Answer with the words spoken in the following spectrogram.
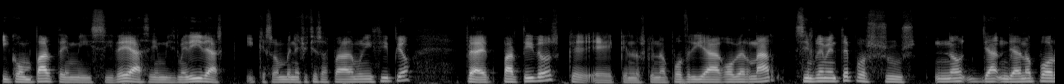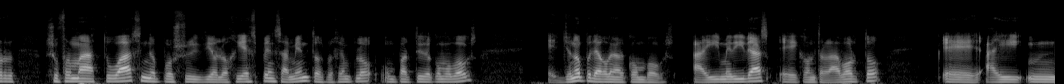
y comparte mis ideas y mis medidas y que son beneficiosas para el municipio, partidos que, eh, en los que no podría gobernar simplemente por sus, no, ya, no por su forma de actuar, sino por su ideología y pensamientos. Por ejemplo, un partido como Vox, eh, yo no podía gobernar con Vox. Hay medidas eh, contra el aborto, hay mm,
